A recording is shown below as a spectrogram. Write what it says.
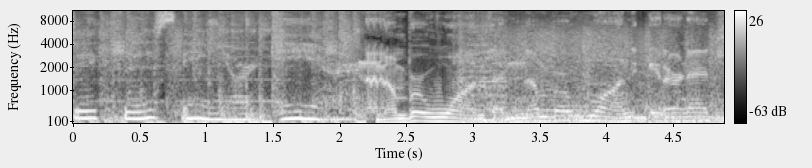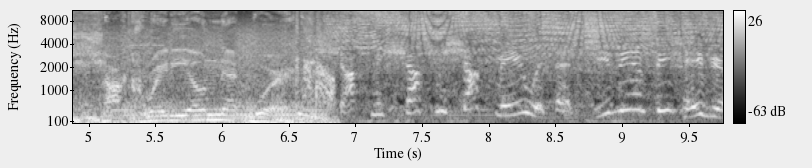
Stick this in your ear. Number one, the number one internet shock radio network. Shock me, shock me, shock me with that deviant behavior.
